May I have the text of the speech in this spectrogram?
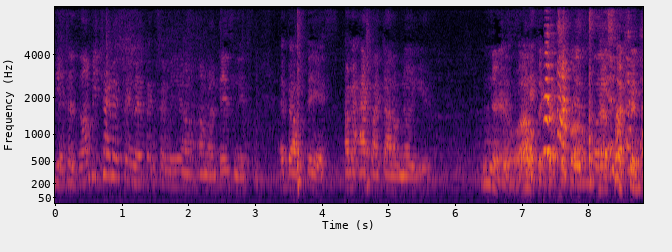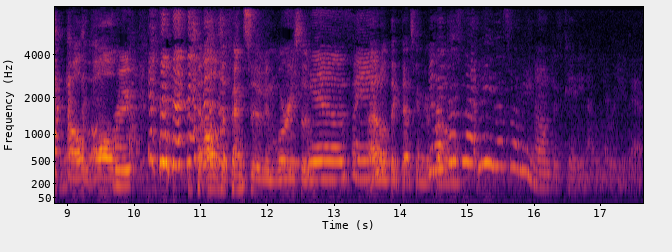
Yeah, because don't be trying to say nothing to me on, on my business about this. I'm going to act like I don't know you. No, Just I don't think that's a problem. That's like- not all all Rude. all defensive and worrisome. You know what I'm saying? I don't think that's gonna be Be a like, problem. that's not me, that's not me. No, I'm just kidding. I would never do that.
